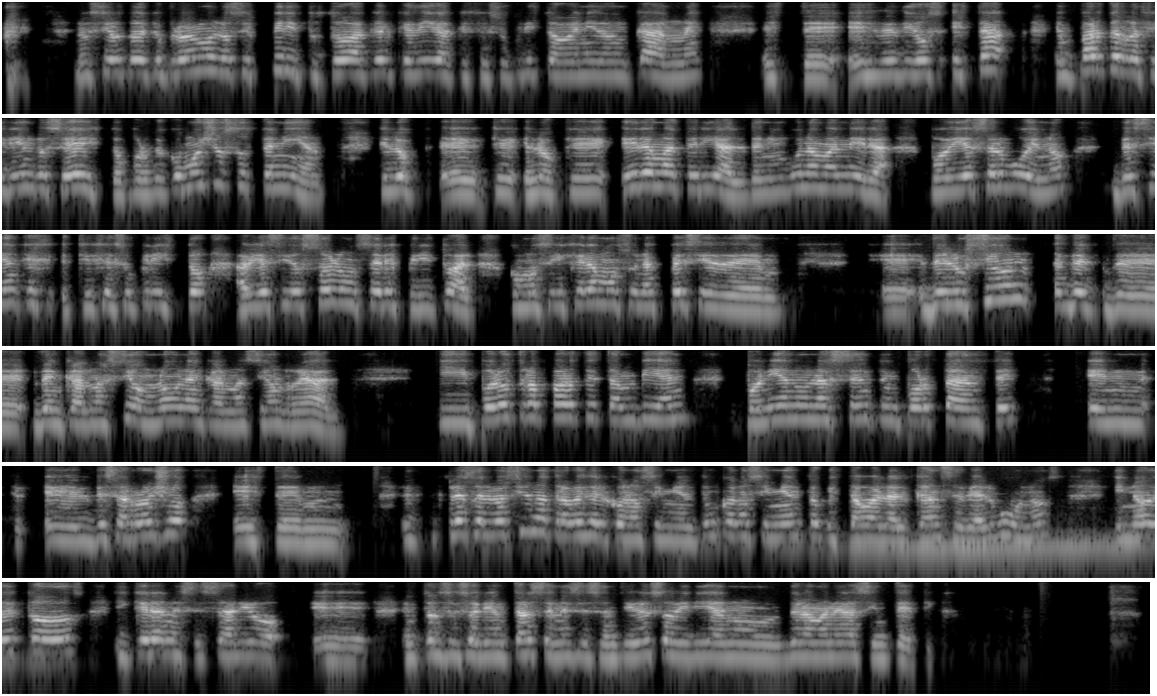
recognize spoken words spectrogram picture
¿no es cierto?, de que probemos los espíritus, todo aquel que diga que Jesucristo ha venido en carne, este, es de Dios, está en parte refiriéndose a esto, porque como ellos sostenían que lo, eh, que era material de ninguna manera podía ser bueno, decían que, que, Jesucristo había sido solo un ser espiritual, como si dijéramos una especie de, eh, de ilusión de, encarnación, no una encarnación real. Y por otra parte también ponían un acento importante en el desarrollo, este, la salvación a través del conocimiento, un conocimiento que estaba al alcance de algunos y no de todos, y que era necesario eh, entonces orientarse en ese sentido. Eso diría de una manera sintética.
